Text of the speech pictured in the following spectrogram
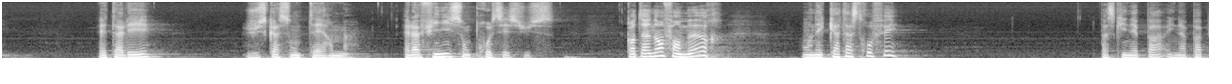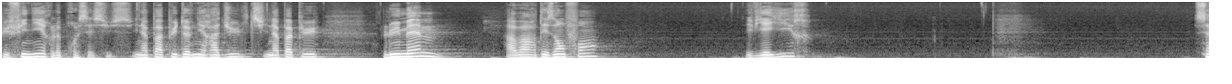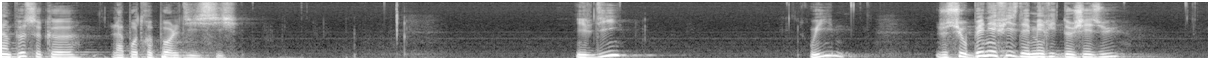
est allée jusqu'à son terme. Elle a fini son processus. Quand un enfant meurt, on est catastrophé. Parce qu'il n'a pas, pas pu finir le processus. Il n'a pas pu devenir adulte. Il n'a pas pu lui-même avoir des enfants et vieillir. C'est un peu ce que l'apôtre Paul dit ici. Il dit, oui, je suis au bénéfice des mérites de Jésus,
